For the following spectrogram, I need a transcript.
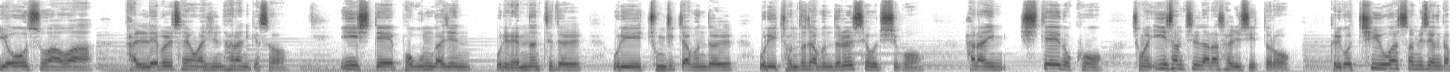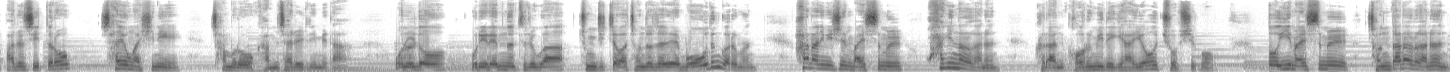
여호수아와 갈렙을 사용하신 하나님께서 이 시대에 복음 가진 우리 랩런트들, 우리 중직자분들, 우리 전도자분들을 세워주시고 하나님 시대에 놓고 정말 237 나라 살릴 수 있도록 그리고 치유와 서밋의 응답 받을 수 있도록 사용하시니 참으로 감사를 드립니다. 오늘도 우리 랩런트들과 중직자와 전도자들의 모든 걸음은 하나님이 주신 말씀을 확인하러 가는 그러한 걸음이 되게 하여 주옵시고 또 이 말씀을 전달하러 가는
